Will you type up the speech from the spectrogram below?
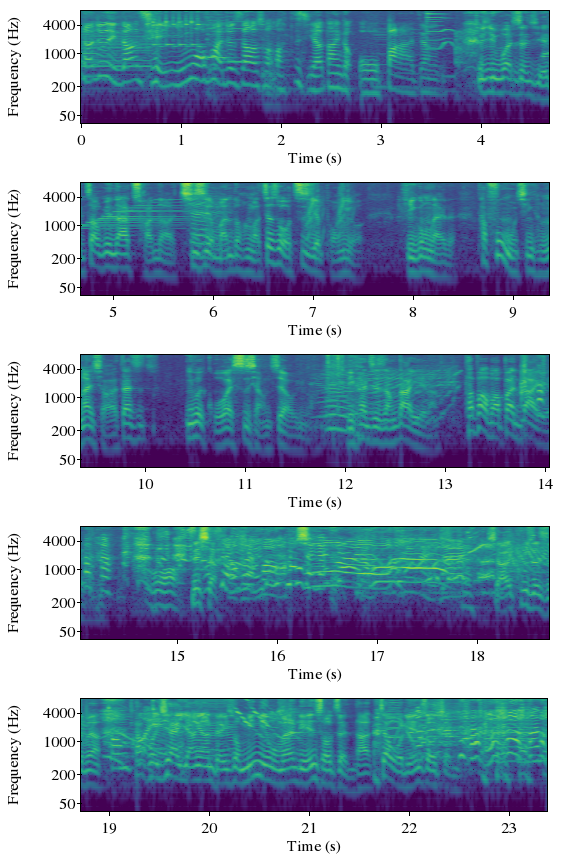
然后就是你知道潜移默化就知道说哦，自己要当一个欧巴这样子。最近万圣节照片大家传了，其实有蛮多很好。这是我自己的朋友提供来的，他父母亲很爱小孩，但是因为国外思想教育嘛，你看这张大野狼，他爸爸扮大野狼，哇，那小孩都哭了。小孩哭成什么？样？他回去还洋洋得意说：“明年我们来联手整他，叫我联手整他。”怎么？这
